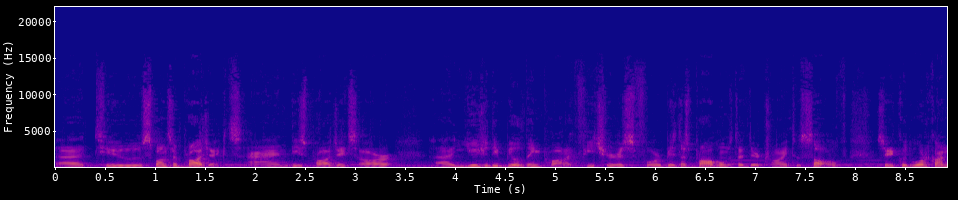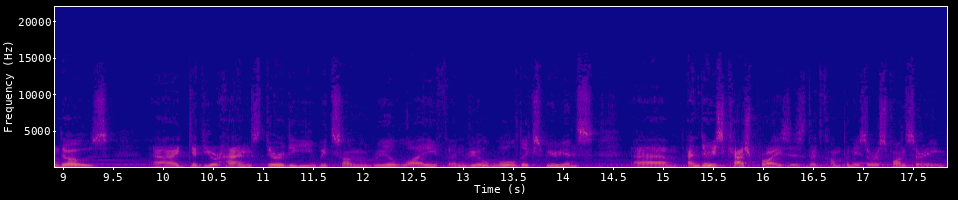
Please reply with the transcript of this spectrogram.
uh, to sponsor projects. And these projects are uh, usually building product features for business problems that they're trying to solve. So you could work on those, uh, get your hands dirty with some real life and real world experience. Um, and there is cash prizes that companies are sponsoring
